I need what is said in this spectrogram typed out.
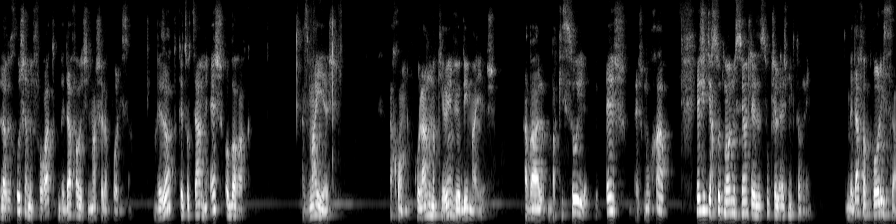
לרכוש המפורט בדף הרשימה של הפוליסה, וזאת כתוצאה מאש או ברק. אז מה יש? נכון, כולנו מכירים ויודעים מה יש, אבל בכיסוי אש, אש מורחב, יש התייחסות מאוד מסוימת לאיזה סוג של אש מתכוונים. בדף הפוליסה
